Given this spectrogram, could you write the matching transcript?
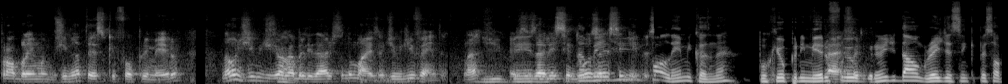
problema gigantesco que foi o primeiro, não digo de jogabilidade e tudo mais, eu digo de venda, né? De venda. Eles fizeram isso em duas vezes seguidas. polêmicas, né? Porque o primeiro é, foi, foi, o grande downgrade, assim, que o pessoal,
